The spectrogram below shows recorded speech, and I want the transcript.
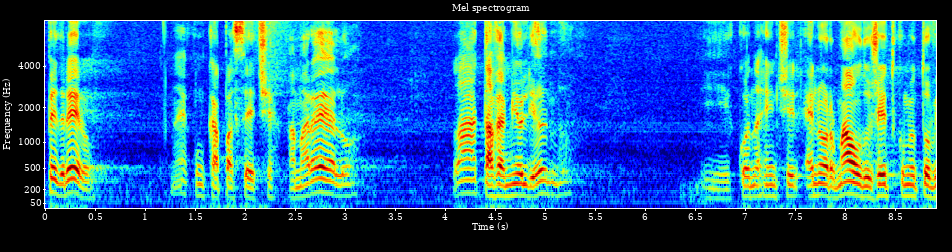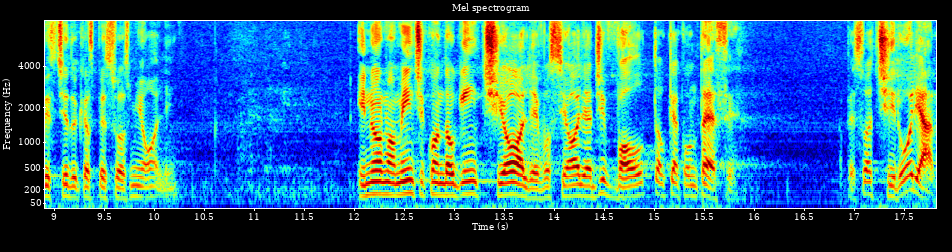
pedreiro, né, com capacete amarelo, lá estava me olhando. E quando a gente. É normal, do jeito como eu estou vestido, que as pessoas me olhem. E normalmente, quando alguém te olha e você olha de volta, o que acontece? A pessoa tira o olhar.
